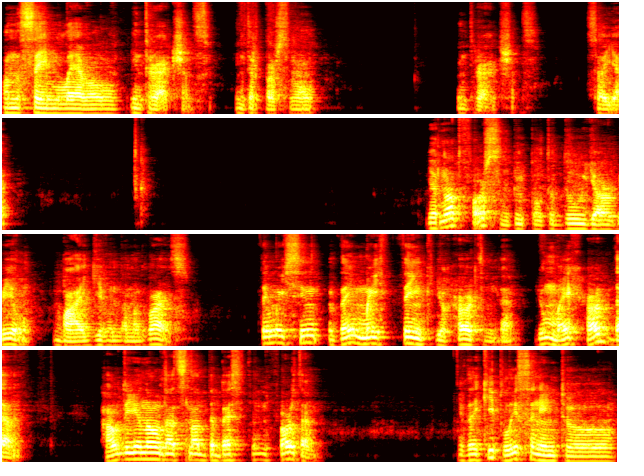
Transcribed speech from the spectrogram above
on the same level interactions, interpersonal interactions. So yeah. You're not forcing people to do your will by giving them advice. They may think they may think you're hurting them. You may hurt them. How do you know that's not the best thing for them? If they keep listening to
